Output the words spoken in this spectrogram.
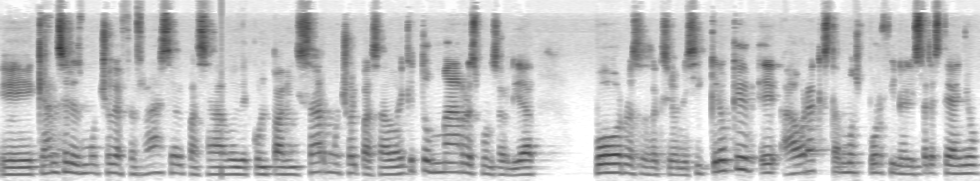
Eh, cáncer es mucho de aferrarse al pasado, de culpabilizar mucho al pasado. Hay que tomar responsabilidad por nuestras acciones. Y creo que eh, ahora que estamos por finalizar este año,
